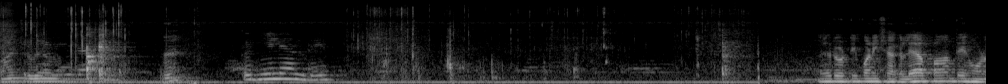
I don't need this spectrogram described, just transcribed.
5 ਰੁਪਏ ਦਾ। ਹੈ? ਤੁਸੀਂ ਲਿਆਂਦੇ। ਇਹ ਰੋਟੀ ਪਾਣੀ ਛਕ ਲਿਆ ਆਪਾਂ ਤੇ ਹੁਣ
